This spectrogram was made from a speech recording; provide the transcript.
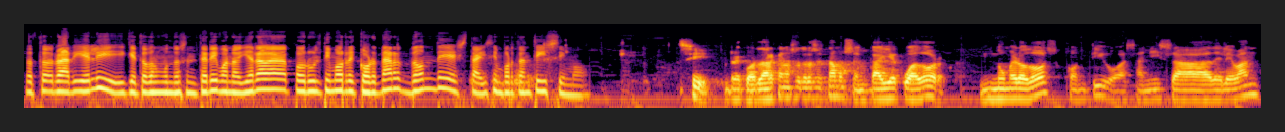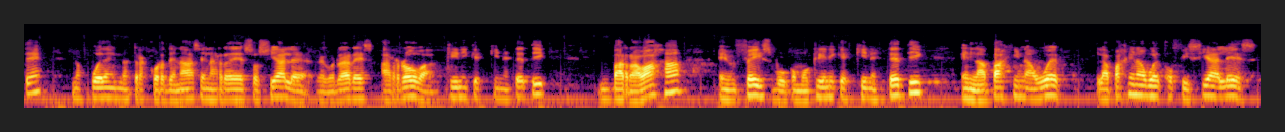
doctor Ariel, y, que todo el mundo se entere. Y bueno, y ahora por último, recordar dónde estáis, importantísimo. Sí, recordar que nosotros estamos en calle Ecuador, número 2, contigo, a Sañiza de Levante. Nos pueden nuestras coordenadas en las redes sociales, recordar es arroba Clinic Skin barra baja, en Facebook como Clinic Skin Aesthetic, en la página web, la página web oficial es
